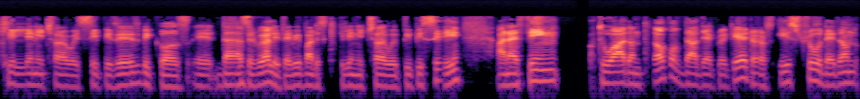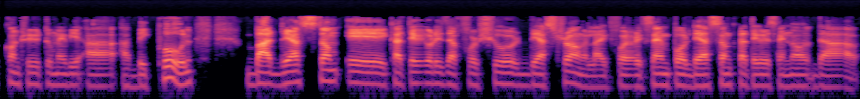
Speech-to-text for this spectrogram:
killing each other with CPCs because it, that's the reality. Everybody's killing each other with PPC. And I think to add on top of that, the aggregators is true. They don't contribute to maybe a, a big pool, but there are some uh, categories that for sure they are strong. Like for example, there are some categories I know that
